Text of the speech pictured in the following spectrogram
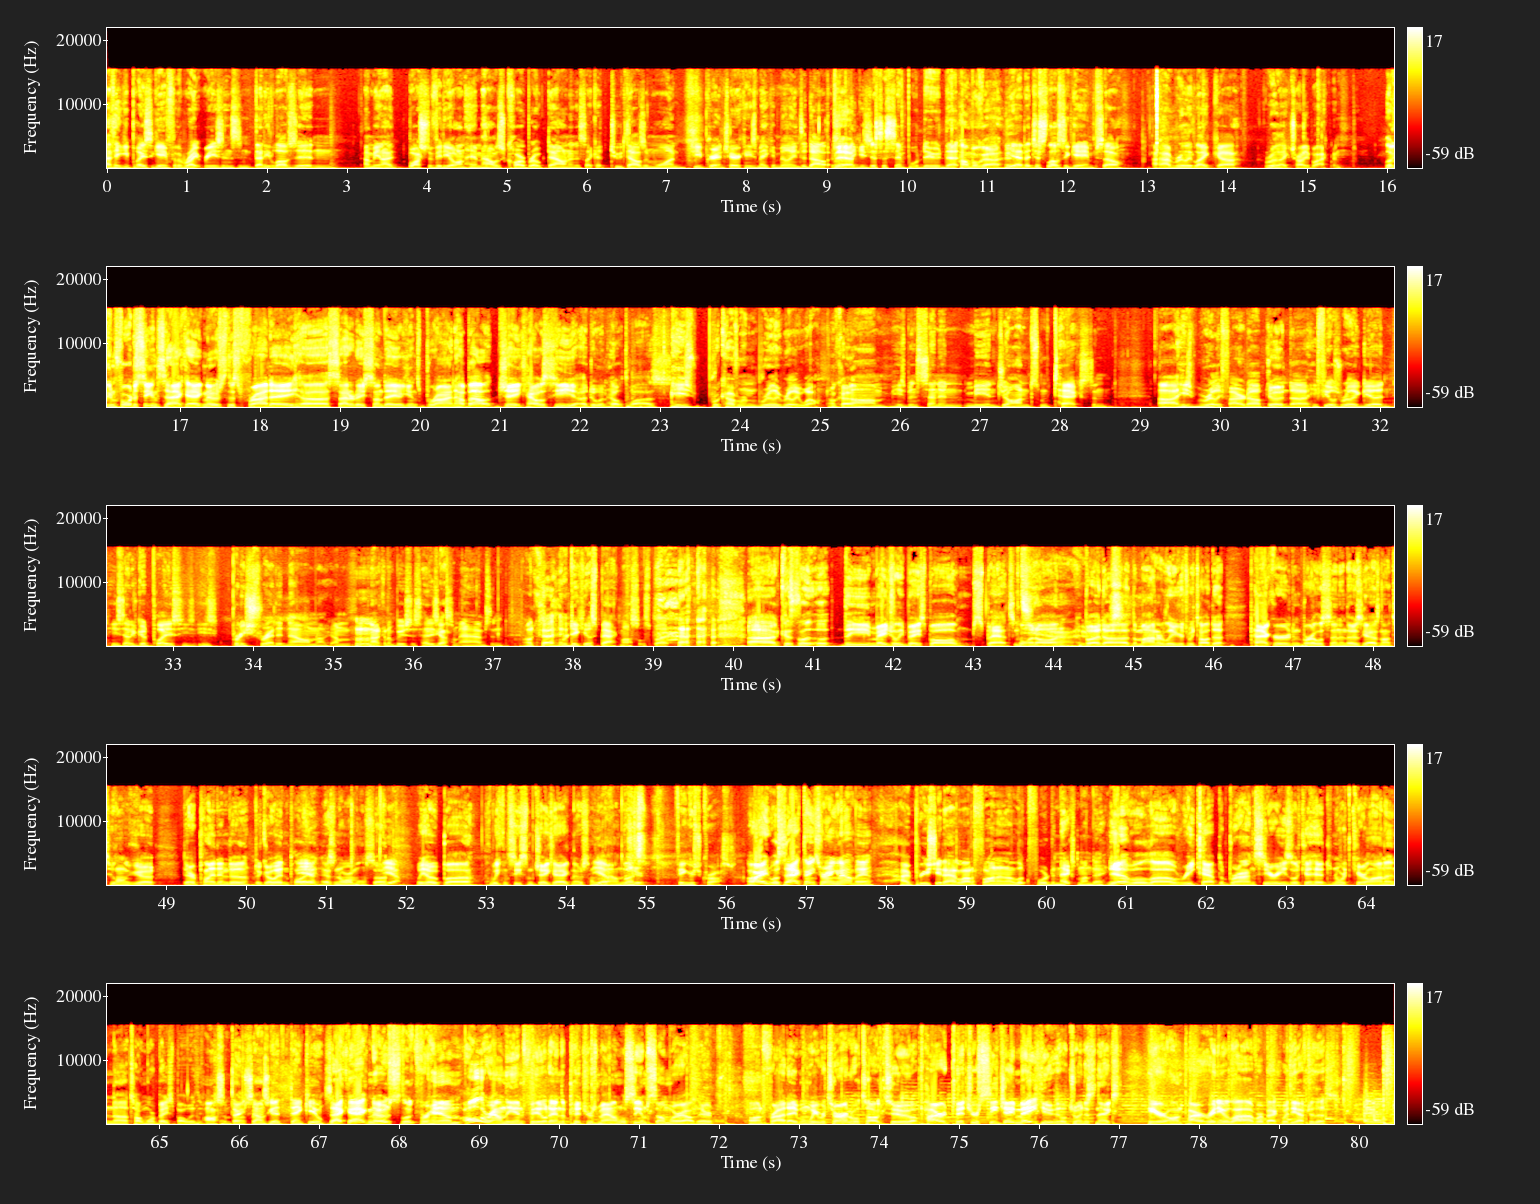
I think he plays the game for the right reasons and that he loves it. And I mean, I watched a video on him how his car broke down and it's like a 2001 Jeep Grand Cherokee. He's making millions of dollars. Yeah. I think he's just a simple dude that Humble guy. yeah, that just loves the game. So I, I really like uh, really like Charlie Blackmon. Looking forward to seeing Zach Agnos this Friday, uh, Saturday, Sunday against Bryant. How about Jake? How's he uh, doing health wise? He's recovering really, really well. Okay. Um, he's been sending me and John some text, and uh, he's really fired up. Good. And uh, he feels really good. He's at a good place. He's, he's pretty shredded now. I'm not. I'm not going to boost his head. He's got some abs and Hmm. Okay. ridiculous back muscles. But because uh, the Major League Baseball spats going Yeah, on, but uh, the minor leaguers, we talked to Packard and Burleson and those guys not too long ago. They're planning to, to go ahead and play Yeah. as normal. So Yeah. we hope uh, we can see some Jake Agnos on yeah, the mound this year. fingers crossed. All right. Well, Zach, thanks for hanging out, man. I appreciate. it. I had a lot of fun, and I look forward to next Monday. Yeah, we'll uh, recap the Bryant series, look ahead to North Carolina, and uh, talk more baseball with you. Awesome. So thanks. Sounds man. good. Thank you. Zach Agnos, look for him all around the infield and the pitcher's mound. We'll see him somewhere out there on Friday. When we return, we'll talk to Pirate pitcher, CJ Mayhew. He'll join us next here on Pirate Radio Live. We're back with you after this.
